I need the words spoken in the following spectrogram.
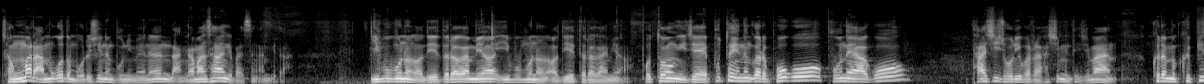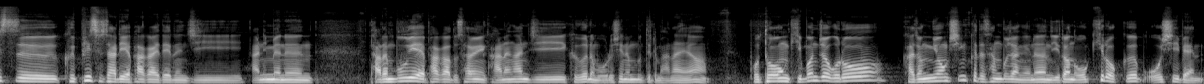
정말 아무것도 모르시는 분이면은 난감한 상황이 발생합니다. 이 부분은 어디에 들어가며 이 부분은 어디에 들어가며 보통 이제 붙어 있는 거를 보고 분해하고 다시 조립을 하시면 되지만 그러면 그 피스 그 피스 자리에 박아야 되는지 아니면은 다른 부위에 박아도 사용이 가능한지 그거는 모르시는 분들이 많아요. 보통 기본적으로 가정용 싱크대 상부장에는 이런 5kg급 50N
